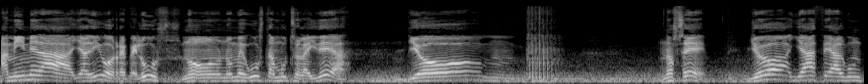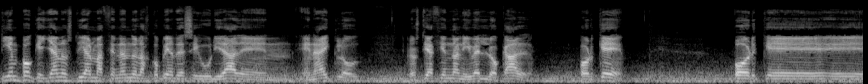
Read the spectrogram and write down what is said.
a mí me da, ya digo, repelús, no, no me gusta mucho la idea. Yo... Mm, no sé, yo ya hace algún tiempo que ya no estoy almacenando las copias de seguridad en, iCloud. Lo estoy haciendo a nivel local. ¿Por qué? Porque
